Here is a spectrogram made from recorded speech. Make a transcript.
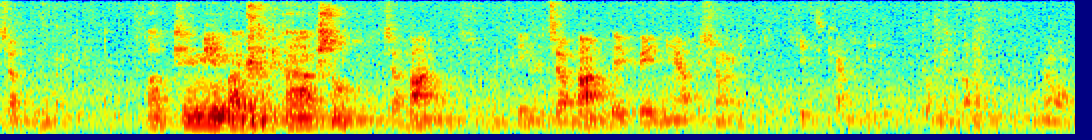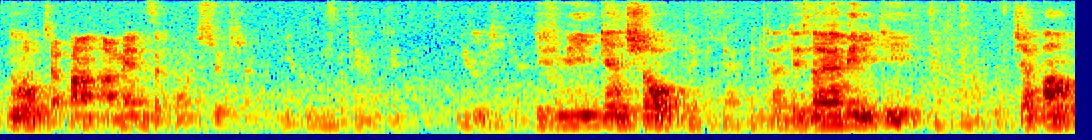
Jap- What do you mean by typical action? Japan, if Japan take any action, it, it can be topical. No, No. but Japan amends the constitution. If we can show the desirability, Japan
